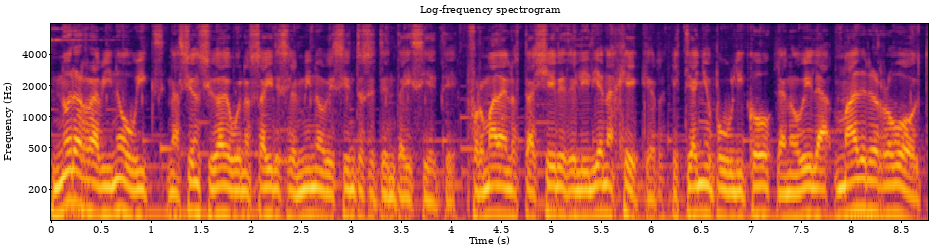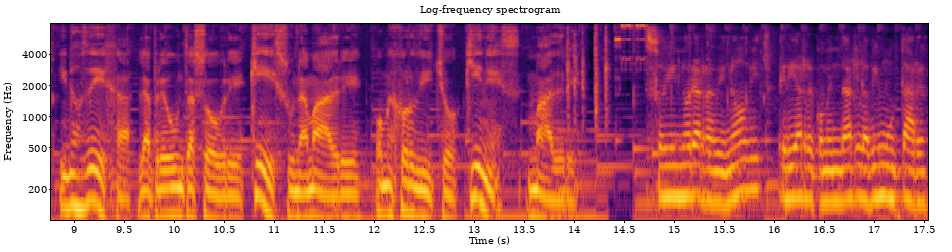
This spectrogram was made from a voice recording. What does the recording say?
Nora Rabinowicz nació en Ciudad de Buenos Aires en 1977. Formada en los talleres de Liliana Hecker, este año publicó la novela Madre Robot y nos deja la pregunta sobre ¿qué es una madre? O mejor dicho, ¿quién es madre? Soy Nora Rabinovich. Quería recomendar La Vi Mutar,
